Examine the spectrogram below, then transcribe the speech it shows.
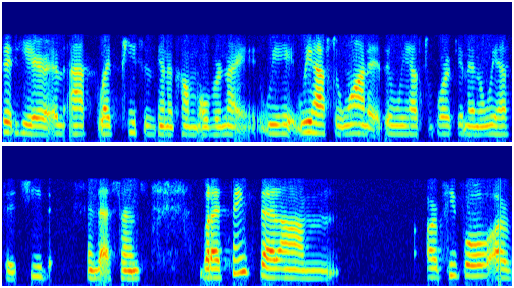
sit here and act like peace is going to come overnight. We we have to want it and we have to work in it and we have to achieve it in that sense. But I think that um our people are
